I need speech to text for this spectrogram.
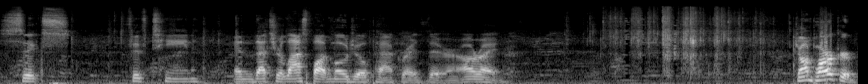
6, 15, and that's your last spot mojo pack right there. All right. John Parker,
